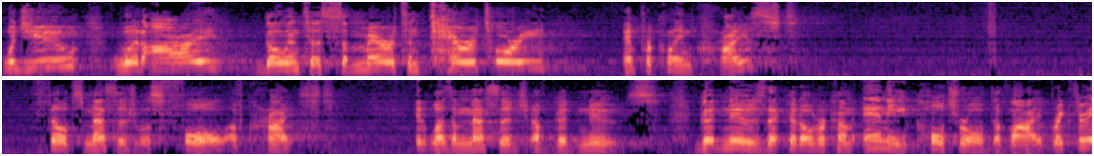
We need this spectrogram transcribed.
Would you, would I go into Samaritan territory and proclaim Christ? Philip's message was full of Christ. It was a message of good news. Good news that could overcome any cultural divide, break through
